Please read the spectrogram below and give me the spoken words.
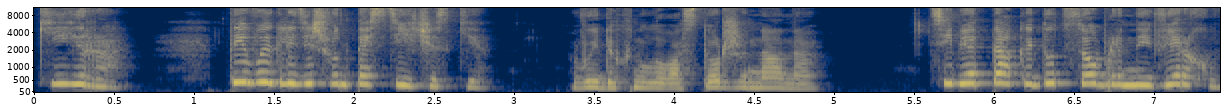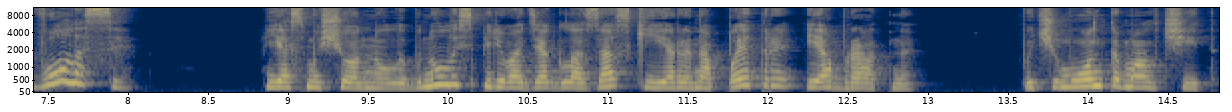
«Кира, ты выглядишь фантастически!» – выдохнула восторженно она. «Тебе так идут собранные вверх волосы!» Я смущенно улыбнулась, переводя глаза с Киеры на Петра и обратно. Почему он-то молчит?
